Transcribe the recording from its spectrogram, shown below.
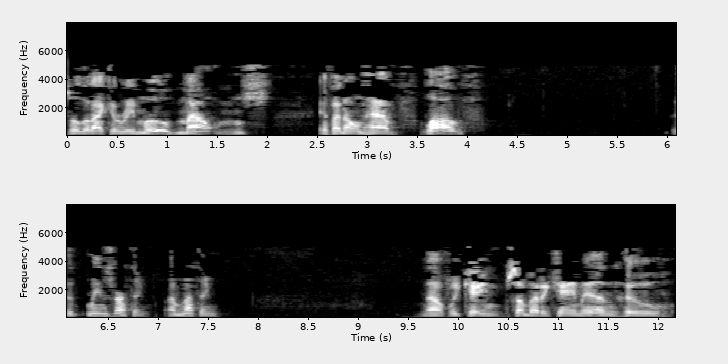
so that I can remove mountains, if I don't have love, it means nothing. I'm nothing. Now, if we came, somebody came in who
